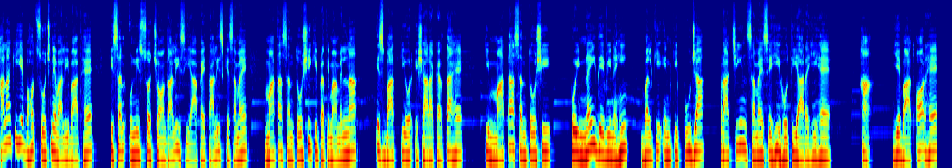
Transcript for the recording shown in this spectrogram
हालाँकि ये बहुत सोचने वाली बात है कि सन 1944 या 45 के समय माता संतोषी की प्रतिमा मिलना इस बात की ओर इशारा करता है कि माता संतोषी कोई नई देवी नहीं, बल्कि इनकी पूजा प्राचीन समय से ही होती आ रही है। हाँ ये बात और है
